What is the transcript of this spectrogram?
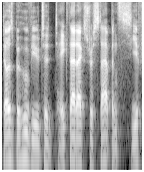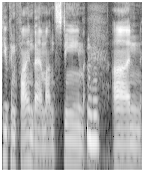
does behoove you to take that extra step and see if you can find them on Steam, Mhm. on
